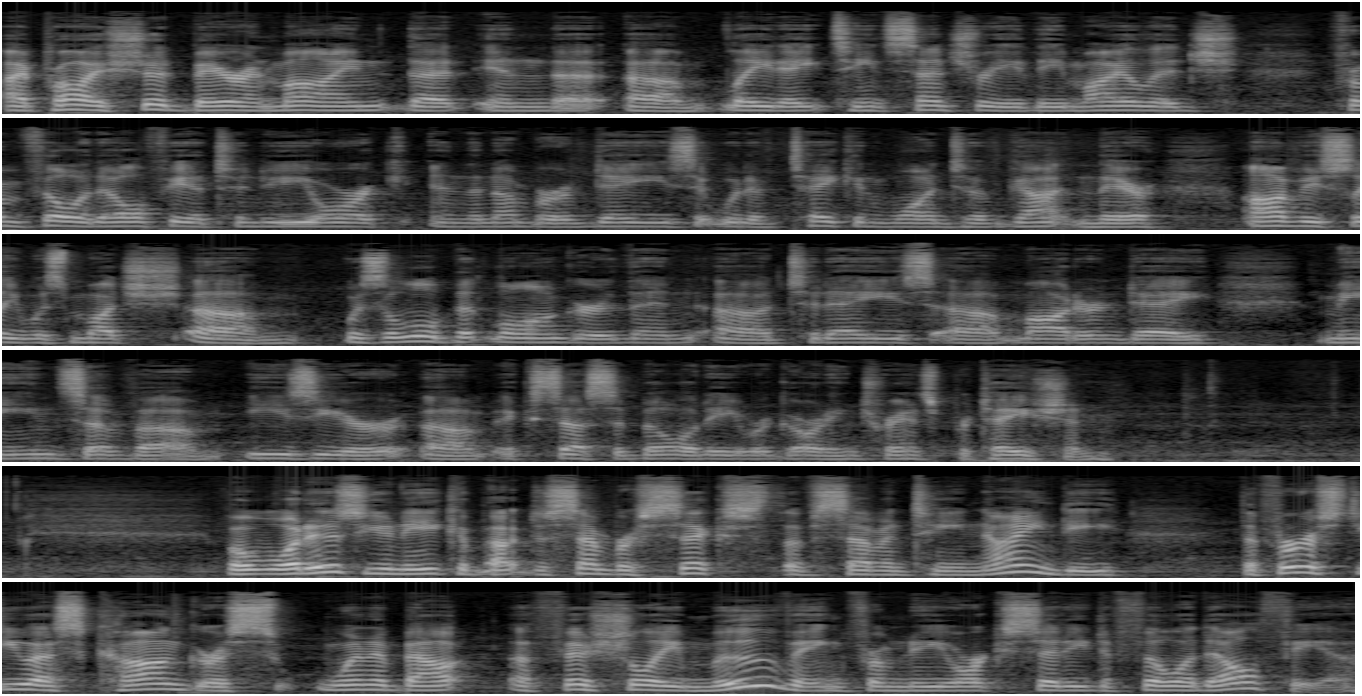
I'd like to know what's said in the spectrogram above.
I probably should bear in mind that in the um, late 18th century, the mileage from Philadelphia to New York and the number of days it would have taken one to have gotten there obviously was much um, was a little bit longer than uh, today's uh, modern day means of um, easier um, accessibility regarding transportation. But what is unique about December 6th of 1790 the first U.S. Congress went about officially moving from New York City to Philadelphia.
